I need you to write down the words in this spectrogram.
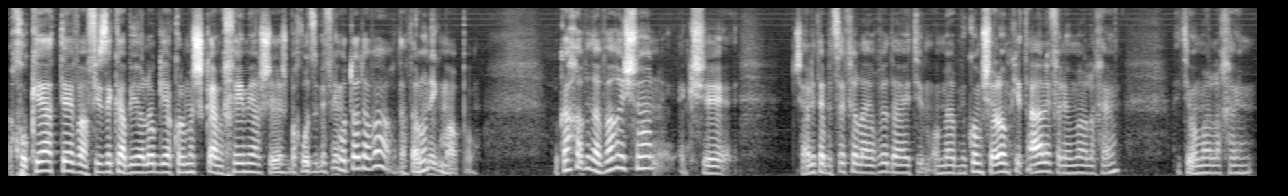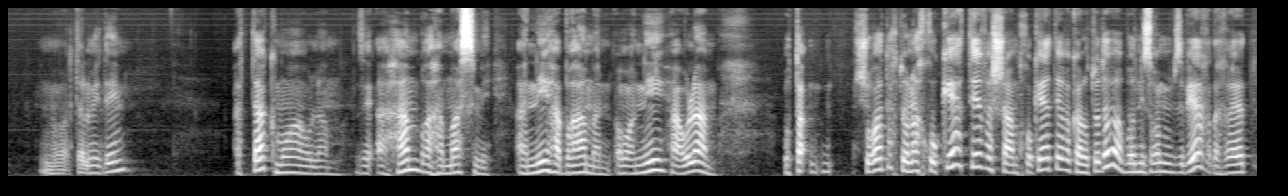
חוקי הטבע, הפיזיקה, הביולוגיה, כל מה שקיים, כימיה שיש בחוץ ובפנים, אותו דבר, אתה לא נגמר פה. וככה, דבר ראשון, כש... כשהיה לי את הבית ספר לאיורבדה, הייתי אומר, במקום שלום, כיתה א', אני אומר לכם, הייתי אומר לכם, תלמידים, אתה כמו העולם. זה אהם ברהמסמי, אני הברהמן, או אני העולם. אותה, שורה תחתונה, חוקי הטבע שם, חוקי הטבע כאן אותו דבר, בואו נזרום עם זה ביחד, אחרת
